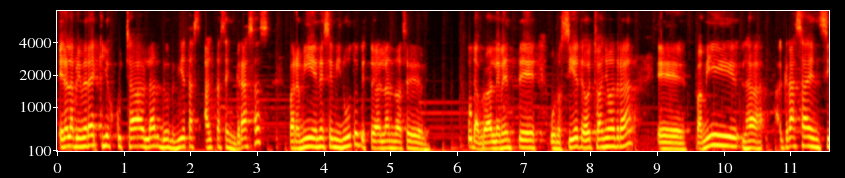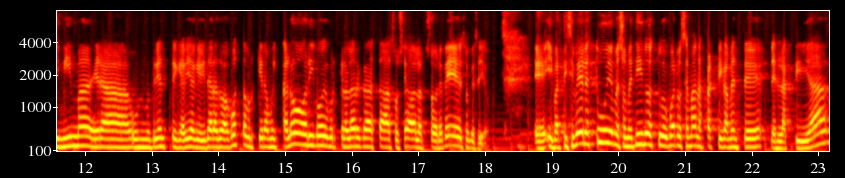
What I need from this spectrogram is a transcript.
Era la primera vez que yo escuchaba hablar de dietas altas en grasas. Para mí, en ese minuto, que estoy hablando hace, puta, probablemente unos 7, 8 años atrás, eh, para mí la grasa en sí misma era un nutriente que había que evitar a toda costa porque era muy calórico y porque a la larga estaba asociado al sobrepeso, qué sé yo. Eh, y participé del estudio, me sometí, estuve cuatro semanas prácticamente en la actividad,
